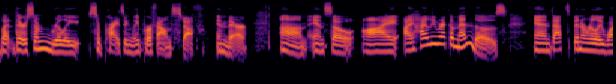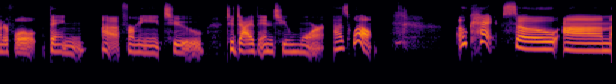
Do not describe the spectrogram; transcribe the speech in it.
but there's some really surprisingly profound stuff in there, um, and so I I highly recommend those. And that's been a really wonderful thing uh, for me to to dive into more as well. Okay, so um,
